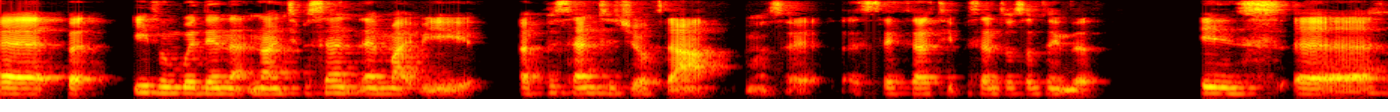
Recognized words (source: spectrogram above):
Uh, but even within that 90%, there might be a percentage of that, let's say, let's say 30% or something that is, uh,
